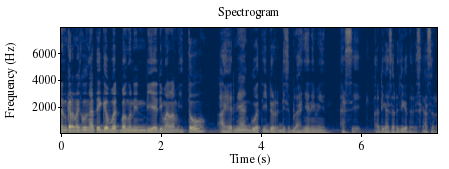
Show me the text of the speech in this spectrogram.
Dan karena gue gak tega buat bangunin dia di malam itu Akhirnya gue tidur di sebelahnya nih min. Asik. Di kasur juga tapi sekasur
